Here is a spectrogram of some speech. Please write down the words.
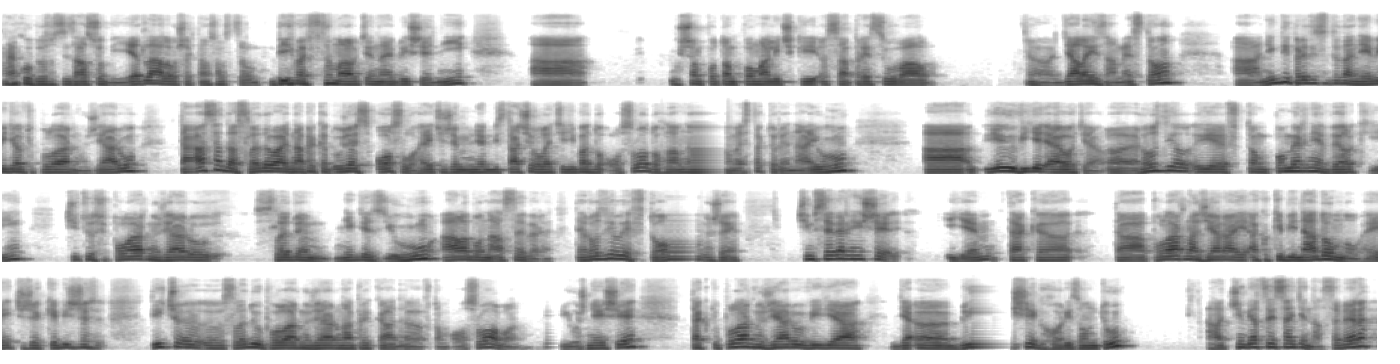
nakúpil som si zásoby jedla, lebo však tam som chcel bývať v tom aute najbližšie dní a už som potom pomaličky sa presúval e, ďalej za mesto a nikdy predtým som teda nevidel tú polárnu žiaru. Tá sa dá sledovať napríklad už aj z Oslo, hej, čiže mne by stačilo letieť iba do Oslo, do hlavného mesta, ktoré je na juhu a je ju vidieť aj odtiaľ. E, rozdiel je v tom pomerne veľký, či tú polárnu žiaru sledujem niekde z juhu alebo na severe. Ten rozdiel je v tom, že čím severnejšie idem, tak e, tá polárna žiara je ako keby nado mnou, hej? Čiže keby, že tí, čo e, sledujú polárnu žiaru napríklad e, v tom Oslo, alebo južnejšie, tak tú polárnu žiaru vidia bližšie k horizontu a čím viacej sa ide na sever,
